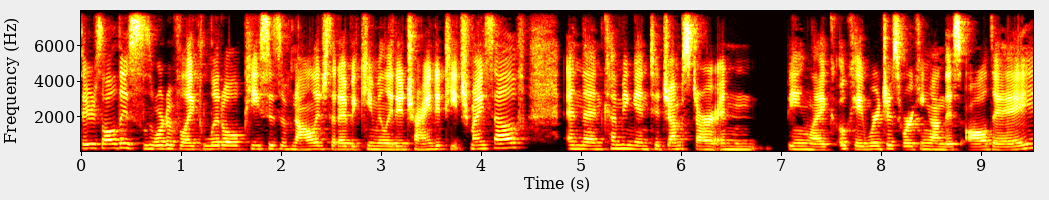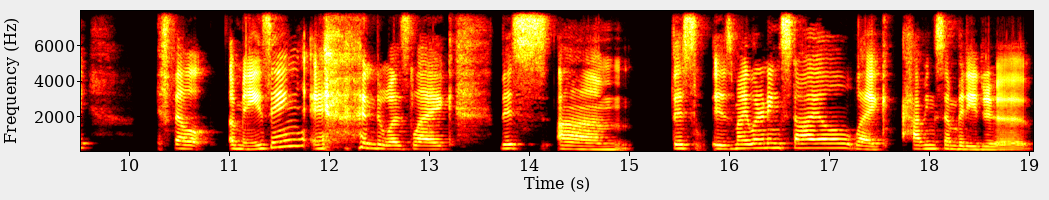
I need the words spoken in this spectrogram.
there's all this sort of like little pieces of knowledge that I've accumulated trying to teach myself. And then coming into Jumpstart and being like, okay, we're just working on this all day felt amazing and was like, this, um, this is my learning style. Like having somebody to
